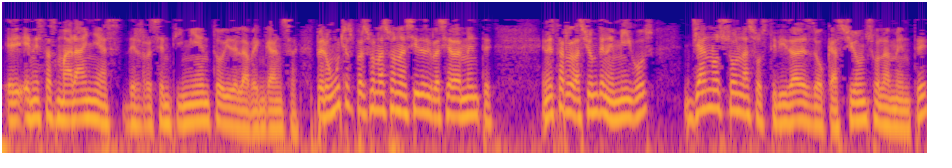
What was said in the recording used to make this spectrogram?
eh, en estas marañas del resentimiento y de la venganza. Pero muchas personas son así, desgraciadamente. En esta relación de enemigos ya no son las hostilidades de ocasión solamente,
